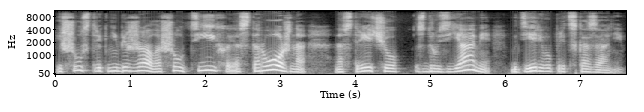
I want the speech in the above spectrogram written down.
и Шустрик не бежал, а шел тихо и осторожно навстречу с друзьями к дереву предсказаний.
